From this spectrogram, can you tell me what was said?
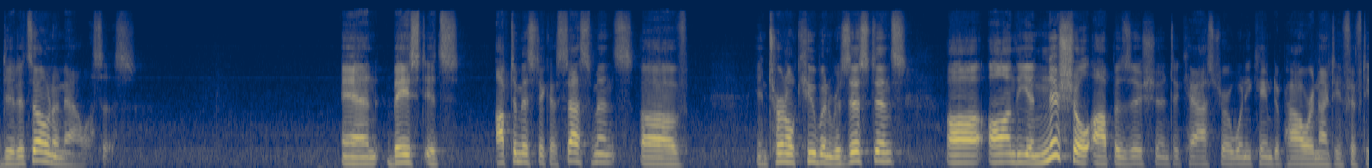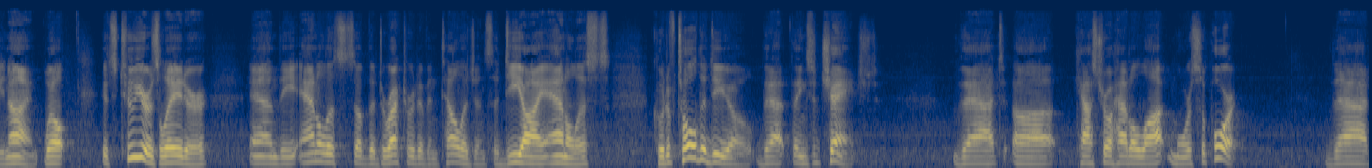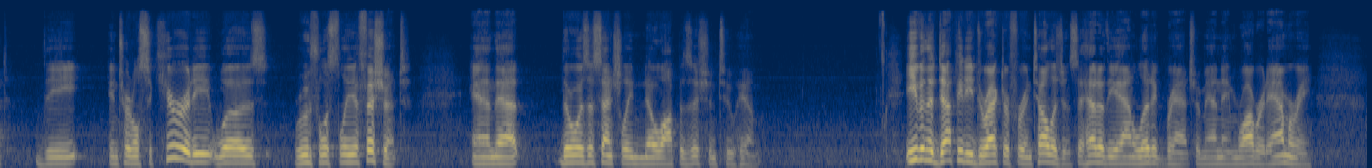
did its own analysis and based its optimistic assessments of internal Cuban resistance uh, on the initial opposition to Castro when he came to power in 1959. Well, it's two years later, And the analysts of the Directorate of Intelligence, the DI analysts, could have told the DO that things had changed, that uh, Castro had a lot more support, that the internal security was ruthlessly efficient, and that there was essentially no opposition to him. Even the deputy director for intelligence, the head of the analytic branch, a man named Robert Amory,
